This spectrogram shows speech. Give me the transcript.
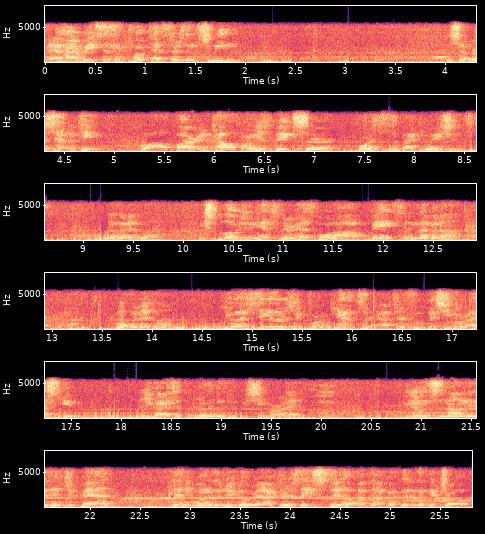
anti-racism protesters in Sweden. December 17th, Wildfire in California's Big Sur forces evacuations. Another headline. Explosion hits near Hezbollah base in Lebanon. Another headline. U.S. sailors report cancer after Fukushima rescue. Now you guys are familiar with Fukushima, right? You know the tsunami that hit Japan? That hit one of the nuclear reactors? They still have not got that under control.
